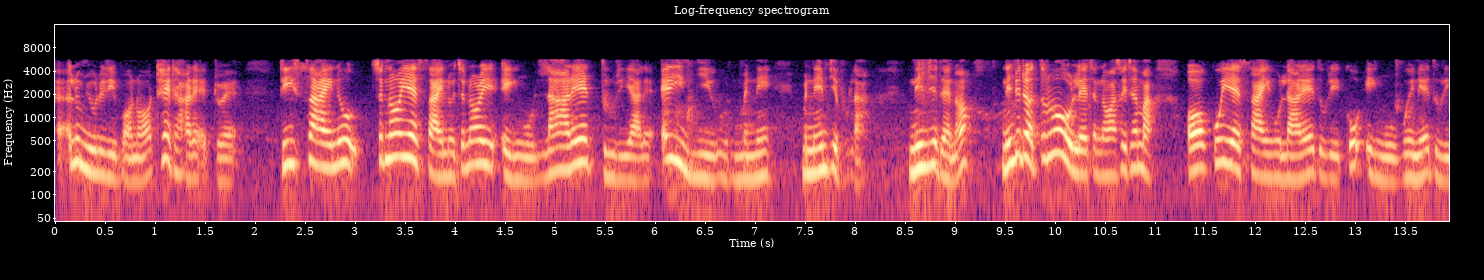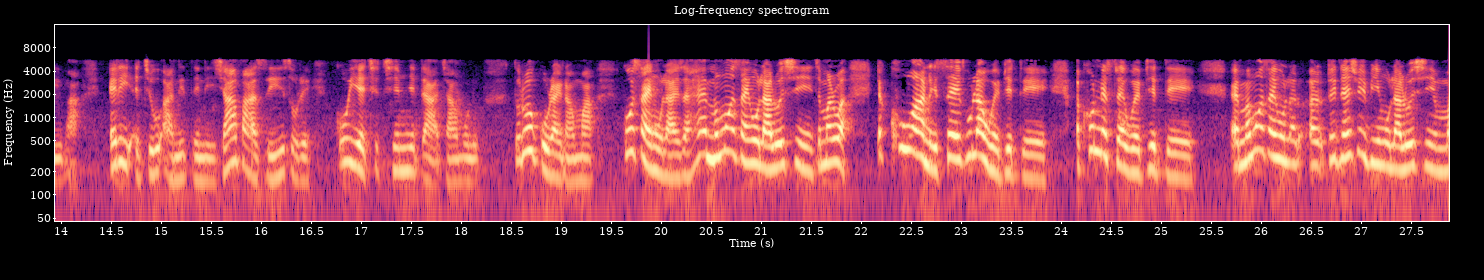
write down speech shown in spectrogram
အဲအဲ့လိုမျိုးလေးတွေပေါ့နော်ထည့်ထားတဲ့အတွက်ဒီဆိုင်တို့ကျွန်တော်ရဲ့ဆိုင်တို့ကျွန်တော်ရဲ့အိမ်ကိုလာတဲ့သူတွေကလည်းအဲ့ဒီမြေကိုမနှင်းမနှင်းပြစ်ဘူးလားနင်းပြစ်တယ်နော် နင်းပြစ်တော့သူတို့ကိုလည်းကျွန်တော်ကစိတ်ထဲမှာအော်ကိုယ့်ရဲ့ဆိုင်ကိုလာတဲ့သူတွေကိုယ့်အိမ်ကိုဝင်တဲ့သူတွေပါအဲ့ဒီအကျိုးအာနိသင်တွေရပါစေဆိုတဲ့ကိုယ့်ရဲ့ချစ်ချင်းမေတ္တာအကြောင်းမို့လို့သူတို့ကိုယ်တိုင်တောင်မှကိုယ့်ဆိုင်ကိုလာရစားဟဲ့မမွန်ဆိုင်ကိုလာလို့ရှိရင်ကျမတို့ကတစ်ခုကနေ10ခုလောက်ဝယ်ဖြစ်တယ်အခု20ဝယ်ဖြစ်တယ်အဲမမွန်ဆိုင်ကိုလာထိတ်တန်းရွှေပြင်းကိုလာလို့ရှိရင်မ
